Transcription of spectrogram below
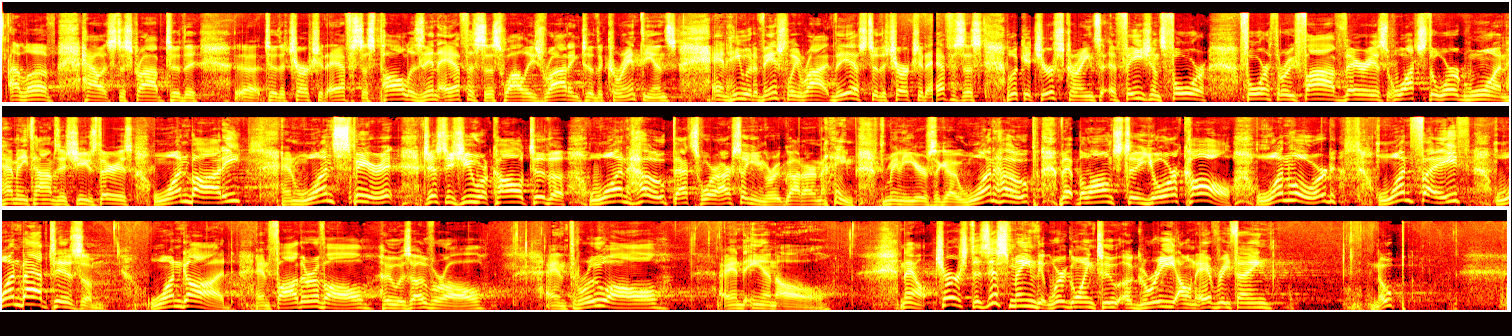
I love how it's described to the, uh, to the church at Ephesus. Paul is in Ephesus while he's writing to the Corinthians, and he would eventually write this to the church at Ephesus. Look at your screens, Ephesians 4 4 through 5. There is, watch the word one, how many times it's used. There is one body and one spirit, just as you were called to the one hope. That's where our singing group got our name many years ago. One hope that belongs to your call. One Lord, one faith one baptism, one God and Father of all, who is over all, and through all, and in all. Now, church, does this mean that we're going to agree on everything? Nope.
